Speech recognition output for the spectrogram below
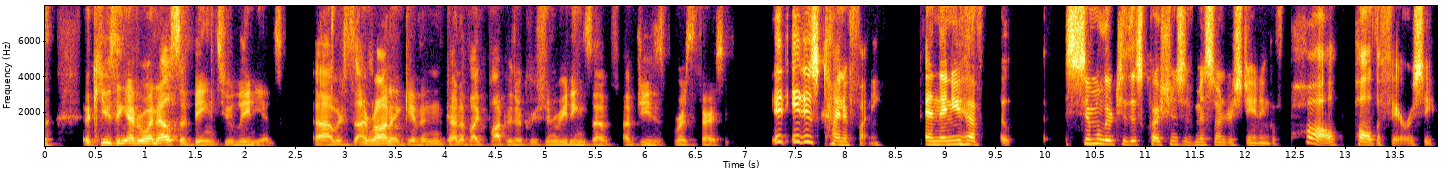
accusing everyone else of being too lenient, uh, which is ironic given kind of like popular Christian readings of of Jesus versus Pharisees. It, it is kind of funny and then you have uh, similar to this questions of misunderstanding of Paul, Paul the Pharisee.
